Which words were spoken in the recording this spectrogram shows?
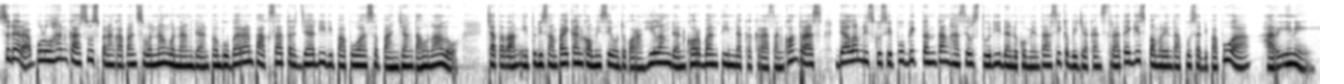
Saudara, puluhan kasus penangkapan sewenang-wenang dan pembubaran paksa terjadi di Papua sepanjang tahun lalu. Catatan itu disampaikan Komisi untuk Orang Hilang dan Korban Tindak Kekerasan Kontras dalam diskusi publik tentang hasil studi dan dokumentasi kebijakan strategis pemerintah pusat di Papua hari ini.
